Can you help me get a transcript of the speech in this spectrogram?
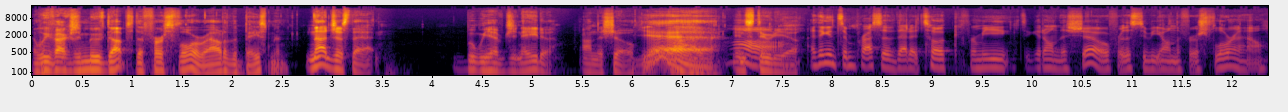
And we've actually moved up to the first floor. We're out of the basement. not just that but we have Janeda on the show Yeah. live in Aw, studio I think it's impressive that it took for me to get on this show for this to be on the first floor now.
